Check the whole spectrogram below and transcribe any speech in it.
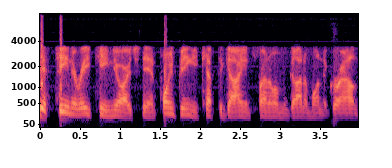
15 or 18 yards. Stan. Point being, he kept the guy in front of him and got him on the ground.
